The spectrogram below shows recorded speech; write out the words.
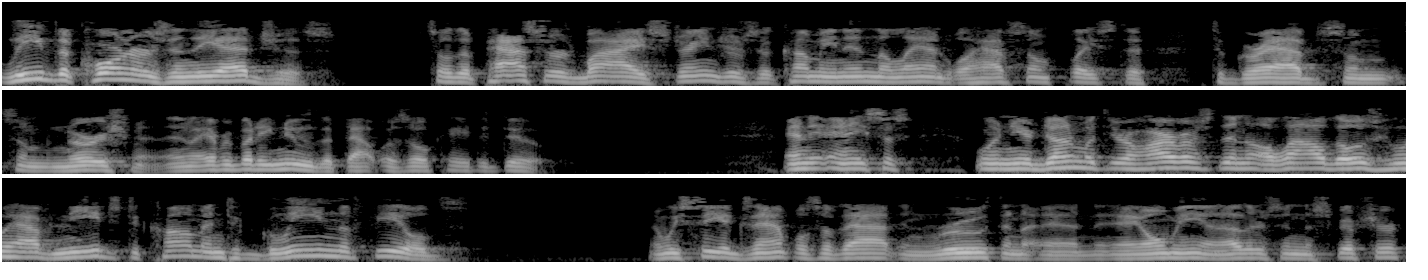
Leave the corners and the edges so the passers-by, strangers that are coming in the land will have some place to, to grab some, some nourishment. And everybody knew that that was okay to do. And, and he says, when you're done with your harvest, then allow those who have needs to come and to glean the fields. And we see examples of that in Ruth and, and Naomi and others in the scripture.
